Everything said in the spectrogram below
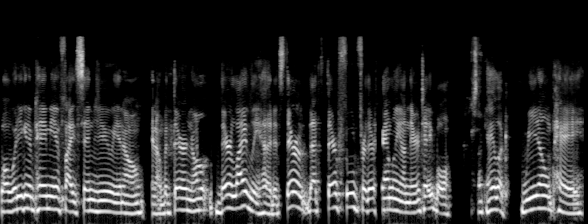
well, what are you going to pay me if I send you, you know, you know, but they're no, their livelihood. It's their, that's their food for their family on their table. It's like, hey, look, we don't pay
